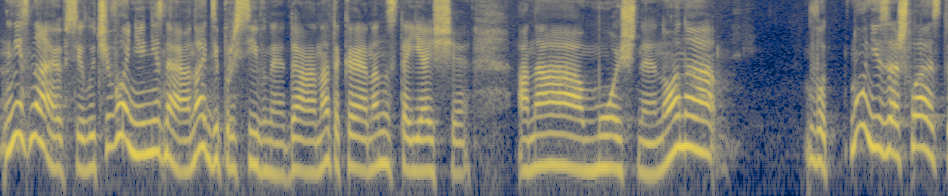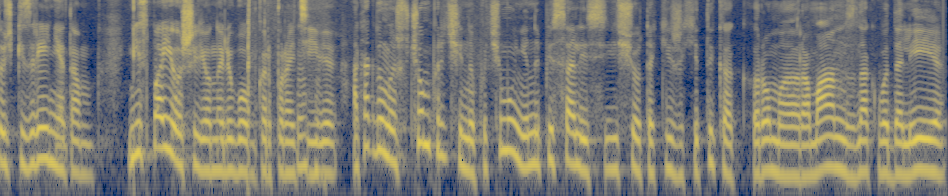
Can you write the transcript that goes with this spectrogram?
Не знаю в силу чего, не, не знаю, она депрессивная, да, она такая, она настоящая, она мощная, но она вот, ну, не зашла с точки зрения, там, не споешь ее на любом корпоративе. А как думаешь, в чем причина? Почему не написались еще такие же хиты, как «Рома Роман»? Знак Водолея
